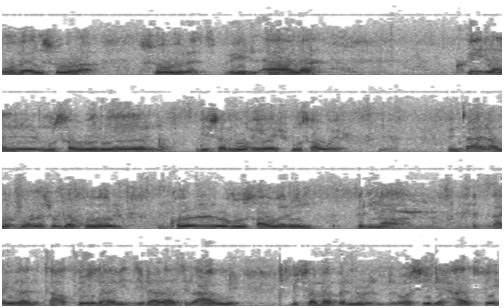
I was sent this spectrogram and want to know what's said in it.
وبين صورة صورت بالآلة كلا المصورين بيسموه إيش؟ مصور. انتهى الأمر والرسول يقول كل مصور في النار. فإذا تعطيل هذه الدلالات العامة بسبب انه الوسيلة حادثة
